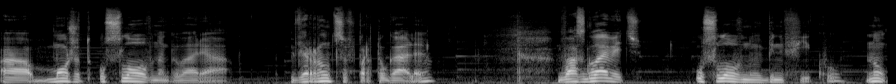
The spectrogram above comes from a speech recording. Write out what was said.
может, условно говоря, вернуться в Португалию, возглавить условную Бенфику. Ну,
